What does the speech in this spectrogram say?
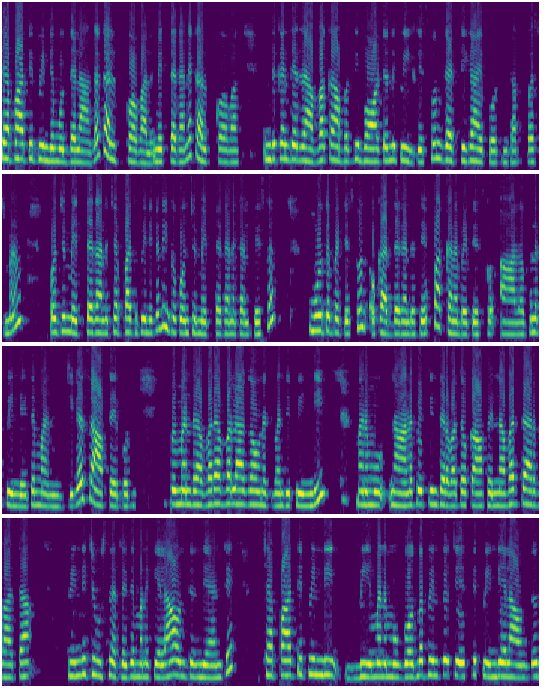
చపాతీ పిండి ముద్దలాగా కలుపుకోవాలి మెత్తగానే కలుపుకోవాలి. ఎందుకంటే రవ్వ కాబట్టి వాటర్ని పీల్ చేసుకొని గట్టిగా అయిపోతుంది. కాబట్టి ఫస్ట్ మనం కొంచెం మెత్తగానే చపాతీ పిండి కానీ ఇంకా కొంచెం మెత్తగానే కలిపేసుకొని మూత పెట్టేసుకొని ఒక అర్ధ గంట సేపు పక్కన పెట్టేసుకోవాలి ఆ లోపల పిండి అయితే మంచిగా సాఫ్ట్ అయిపోతుంది. ఇప్పుడు మన రవ్వ రవ్వ లాగా ఉన్నటువంటి పిండి మనము నానబెట్టిన తర్వాత ఒక హాఫ్ అన్ అవర్ తర్వాత పిండి చూసినట్లయితే మనకి ఎలా ఉంటుంది అంటే చపాతి పిండి బి- మనము గోధుమ పిండితో చేస్తే పిండి ఎలా ఉంటుందో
